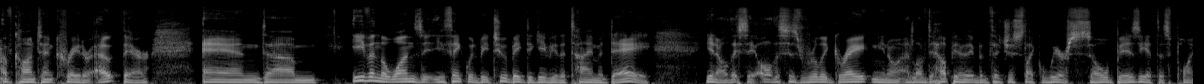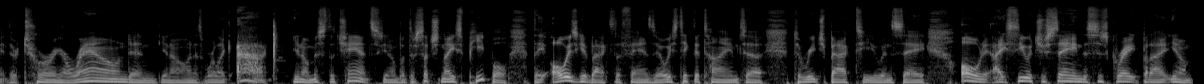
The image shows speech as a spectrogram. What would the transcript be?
of content creator out there and um, even the ones that you think would be too big to give you the time of day you know, they say, "Oh, this is really great," and you know, I'd love to help you, but they're just like, we're so busy at this point. They're touring around, and you know, and it's, we're like, ah, you know, missed the chance, you know. But they're such nice people. They always give back to the fans. They always take the time to to reach back to you and say, "Oh, I see what you're saying. This is great, but I, you know,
